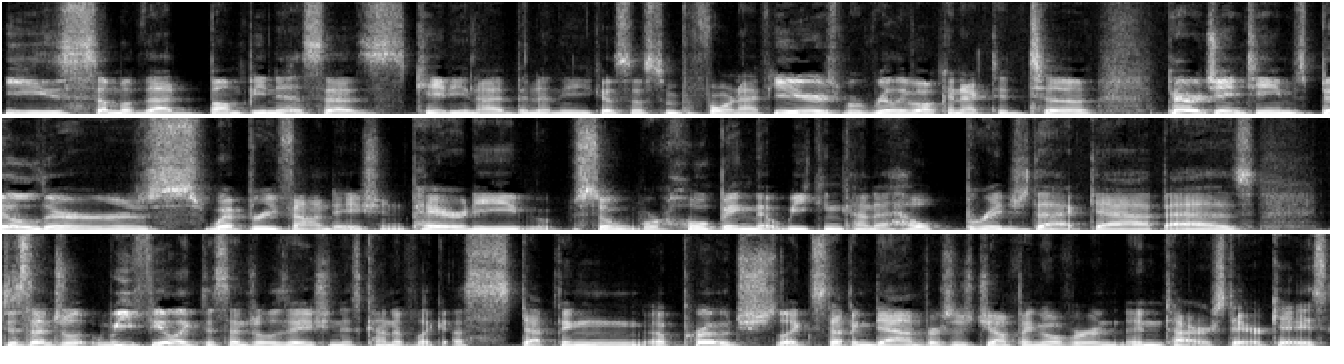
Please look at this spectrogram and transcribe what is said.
ease some of that bumpiness as Katie and I have been in the ecosystem for four and a half years. We're really well connected to Parachain teams, builders, Web3 Foundation, Parity. So we're hoping that we can kind of help bridge that gap as decentral. We feel like decentralization is kind of like a stepping approach, like stepping down versus jumping over an entire staircase.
